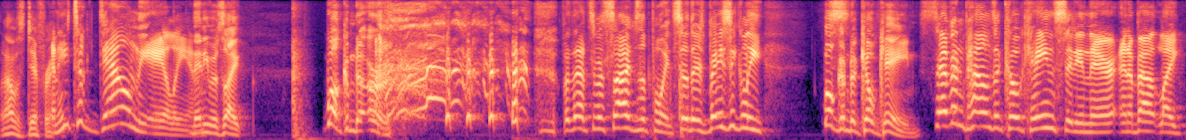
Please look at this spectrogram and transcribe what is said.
that was different. and he took down the alien. then he was like, "Welcome to Earth. but that's besides the point. So there's basically Welcome to cocaine." seven pounds of cocaine sitting there, and about like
